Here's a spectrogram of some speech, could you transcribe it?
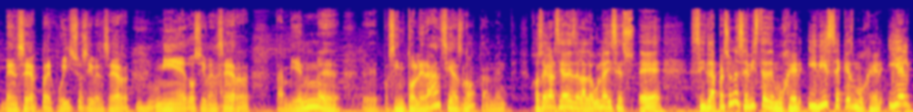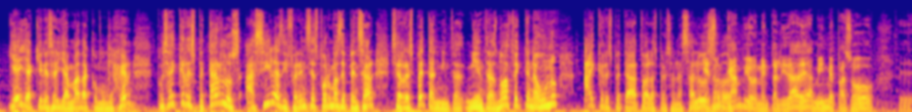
vencer prejuicios y vencer uh -huh. miedos y vencer también eh, eh, pues intolerancias, ¿no? Totalmente. José García desde La Laguna dice, eh, si la persona se viste de mujer y dice que es mujer y él y ella quiere ser llamada como mujer, pues hay que respetarlos. Así las diferentes formas de pensar se respetan. Mientras, mientras no afecten a uno, hay que respetar a todas las personas. Saludos. Y es Salvador. un cambio de mentalidad, ¿eh? A mí me pasó, eh,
